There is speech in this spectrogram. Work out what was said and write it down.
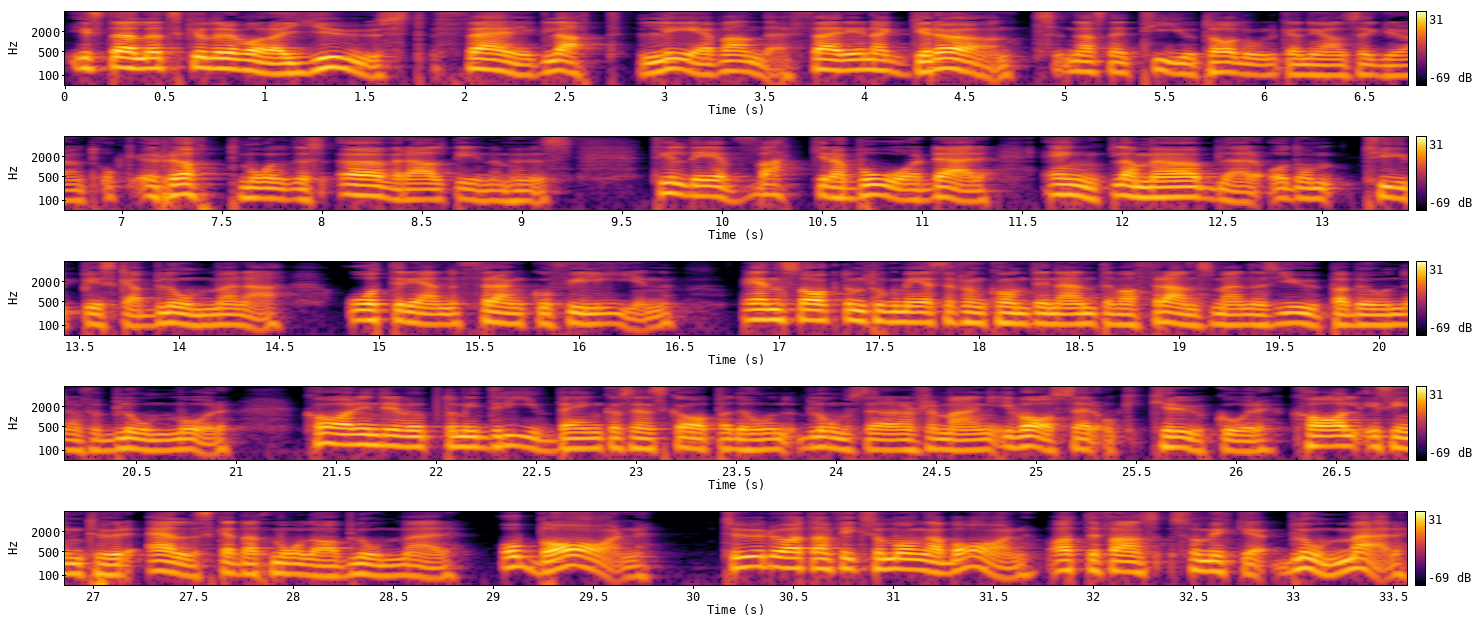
Istället skulle det vara ljust, färgglatt, levande. Färgerna grönt, nästan ett tiotal olika nyanser grönt och rött målades överallt inomhus. Till det vackra bårdar, enkla möbler och de typiska blommorna. Återigen frankofilin. En sak de tog med sig från kontinenten var fransmännens djupa beundran för blommor. Karin drev upp dem i drivbänk och sen skapade hon blomsterarrangemang i vaser och krukor. Karl i sin tur älskade att måla av blommor. Och barn! Tur då att han fick så många barn och att det fanns så mycket blommor.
